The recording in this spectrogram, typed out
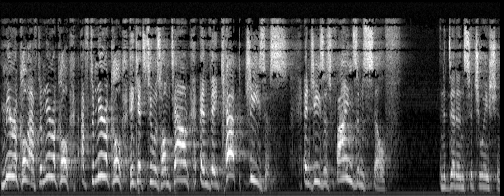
miracle after miracle after miracle. He gets to his hometown and they cap Jesus. And Jesus finds himself in a dead end situation.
